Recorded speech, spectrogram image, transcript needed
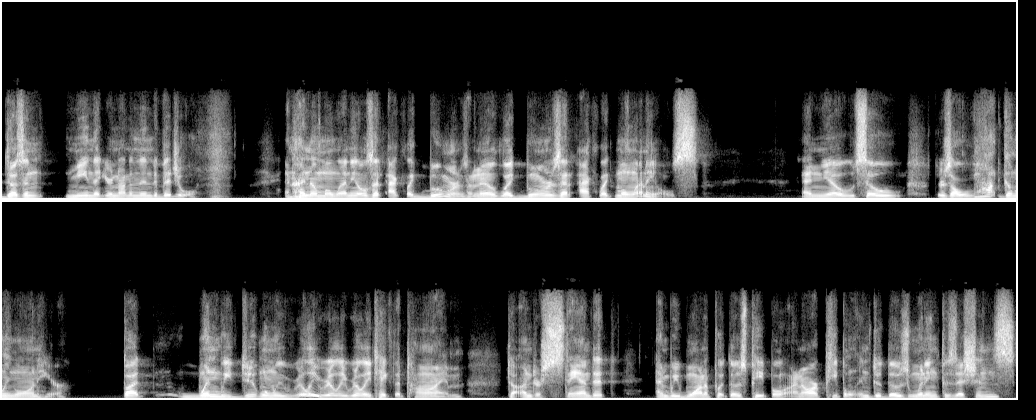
doesn't mean that you're not an individual. And I know millennials that act like boomers. I know like boomers that act like millennials. And you know, so there's a lot going on here. But when we do, when we really, really, really take the time to understand it and we want to put those people and our people into those winning positions,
